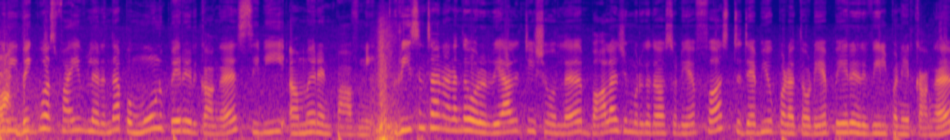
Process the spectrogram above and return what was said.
புரி பிக் பாஸ் ஃபைவ்ல இருந்து அப்போ மூணு பேர் இருக்காங்க சிபி அமர் அண்ட் பாவ்னி. ரீசெண்டாக நடந்த ஒரு ரியாலிட்டி ஷோவில் பாலாஜி முருகதாஸுடைய ஃபர்ஸ்ட் டெபியூ படத்தோடைய பேரை ரிவீல் பண்ணியிருக்காங்க.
